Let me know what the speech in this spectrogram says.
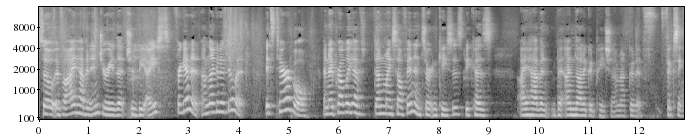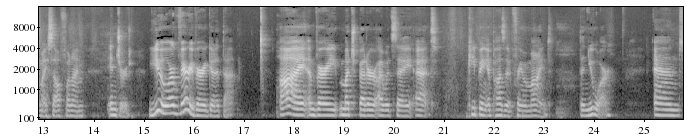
So if I have an injury that should be ice, forget it. I'm not going to do it. It's terrible. And I probably have done myself in in certain cases because I haven't been, I'm not a good patient. I'm not good at f- fixing myself when I'm injured. You are very, very good at that. I am very much better, I would say, at keeping a positive frame of mind than you are. And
